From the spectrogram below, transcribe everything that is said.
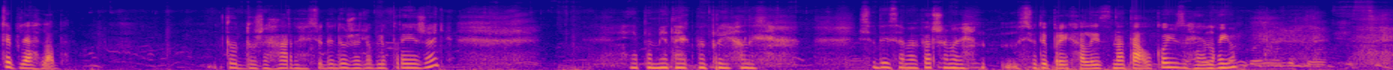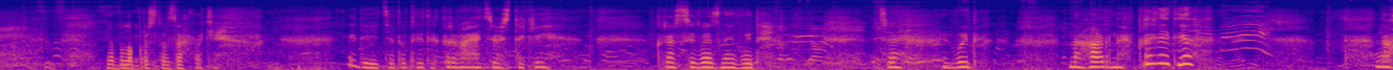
Ще плягла б. Тут дуже гарно, я сюди дуже люблю приїжджати. Я пам'ятаю, як ми приїхали сюди саме перше ми сюди приїхали з Наталкою, з Геною. Я була просто в захваті. І дивіться, тут відкривається ось такий красивезний вид. Це вид на гарне. Привіт, я. На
